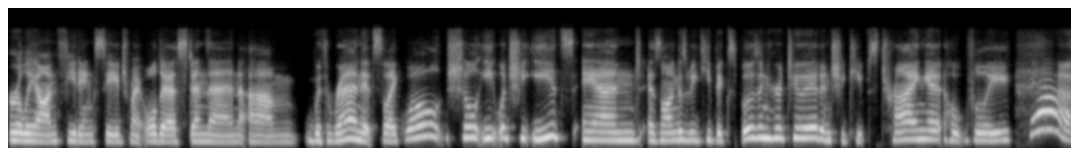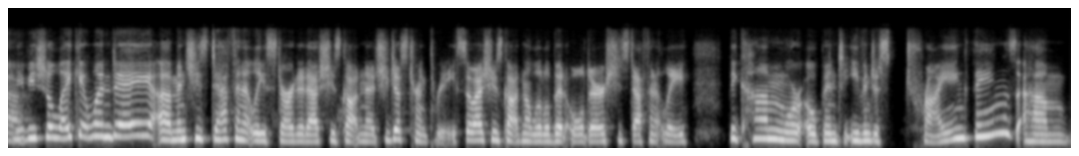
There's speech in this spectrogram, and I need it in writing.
early on feeding Sage, my oldest. And then um, with Ren, it's like, well, she'll eat what she eats. And as long as we keep exposing her to it and she keeps trying it, hopefully, yeah, maybe she'll like it one day. Um, and she's definitely started as she's gotten it. She just turned three. So as she's gotten a little bit older, she's definitely become more open to even just trying things. Um,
